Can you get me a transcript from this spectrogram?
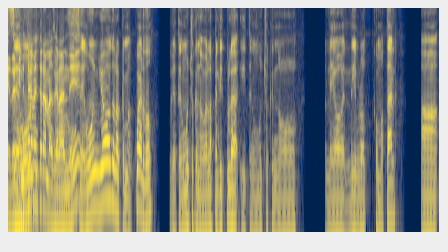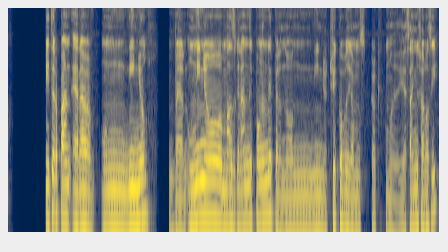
Según- definitivamente era más grande. Según yo, de lo que me acuerdo, porque tengo mucho que no veo la película y tengo mucho que no leo el libro como tal. ah, Peter Pan era un niño, un niño más grande, pónganle, pero no un niño chico, digamos, creo que como de 10 años o algo así,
